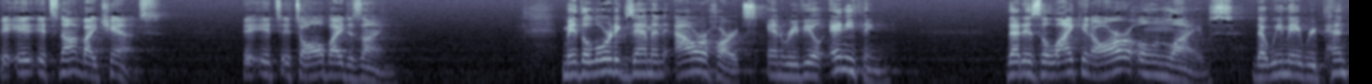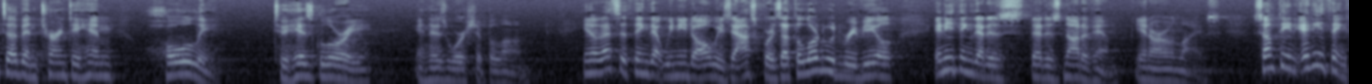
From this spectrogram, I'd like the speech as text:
It, it, it's not by chance. It's, it's all by design. May the Lord examine our hearts and reveal anything that is alike in our own lives, that we may repent of and turn to Him wholly, to His glory and His worship alone. You know, that's the thing that we need to always ask for, is that the Lord would reveal anything that is, that is not of Him in our own lives. Something, anything,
